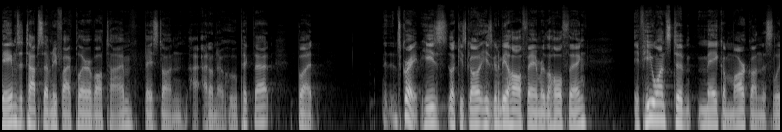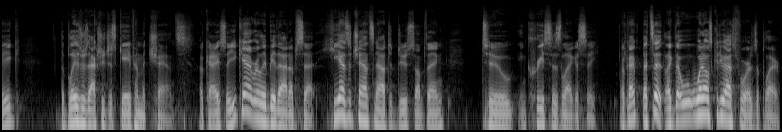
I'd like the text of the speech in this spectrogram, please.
Dame's a top 75 player of all time based on I, I don't know who picked that, but it's great. He's look, he's going he's going to be a Hall of Famer the whole thing. If he wants to make a mark on this league, the Blazers actually just gave him a chance. Okay? So you can't really be that upset. He has a chance now to do something to increase his legacy. Okay? That's it. Like the, what else could you ask for as a player?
